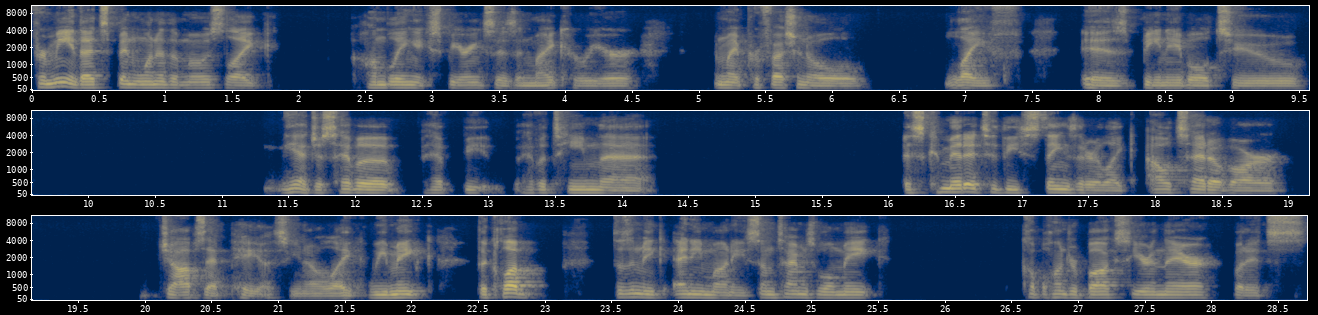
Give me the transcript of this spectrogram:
for me that's been one of the most like humbling experiences in my career in my professional life is being able to yeah, just have a have be have a team that is committed to these things that are like outside of our jobs that pay us, you know, like we make the club doesn't make any money. Sometimes we'll make a couple hundred bucks here and there, but it's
